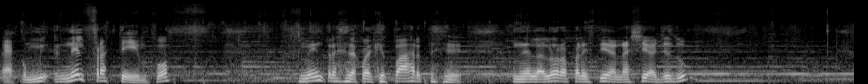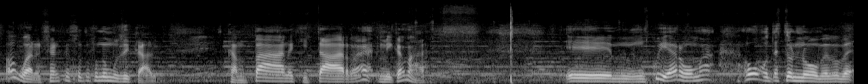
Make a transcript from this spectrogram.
Ecco, nel frattempo, mentre da qualche parte nella loro Palestina nasceva Gesù, oh guarda c'è anche il sottofondo musicale, campane, chitarra, eh, mica male. E mm, qui a Roma, oh ho detto il nome, vabbè,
